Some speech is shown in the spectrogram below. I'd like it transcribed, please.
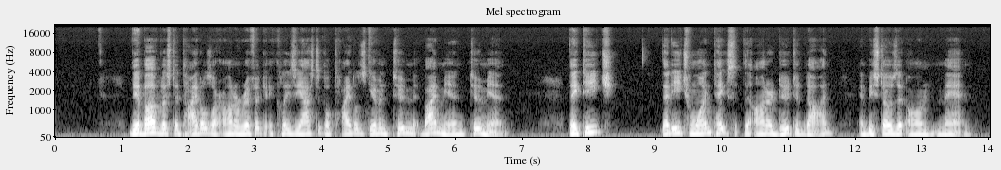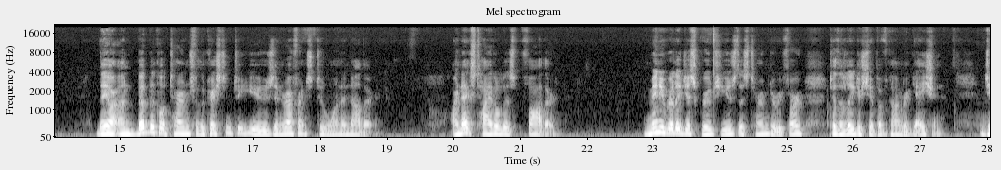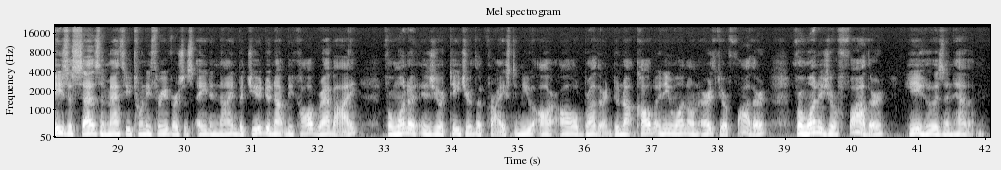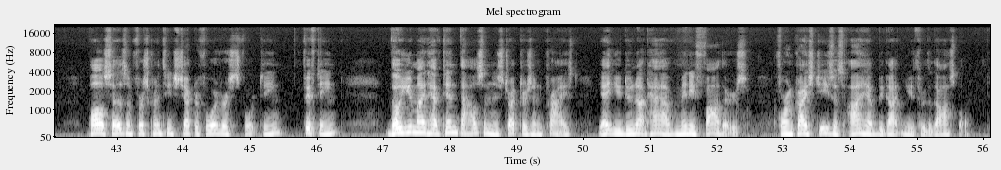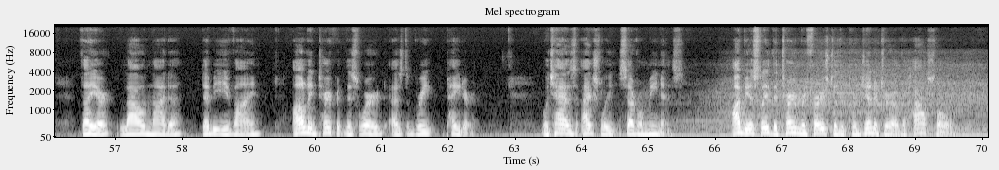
The above listed titles are honorific ecclesiastical titles given to, by men to men. They teach that each one takes the honor due to God and bestows it on man. They are unbiblical terms for the Christian to use in reference to one another. Our next title is Father. Many religious groups use this term to refer to the leadership of a congregation. Jesus says in Matthew 23, verses 8 and 9, But you do not be called rabbi, for one is your teacher, the Christ, and you are all brethren. Do not call anyone on earth your father, for one is your father, he who is in heaven. Paul says in 1 Corinthians chapter 4, verses 14, 15, Though you might have 10,000 instructors in Christ, yet you do not have many fathers. For in Christ Jesus I have begotten you through the gospel. Thayer, Louw, Nida, W. E. Vine, all interpret this word as the Greek pater, which has actually several meanings. Obviously, the term refers to the progenitor of a household.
